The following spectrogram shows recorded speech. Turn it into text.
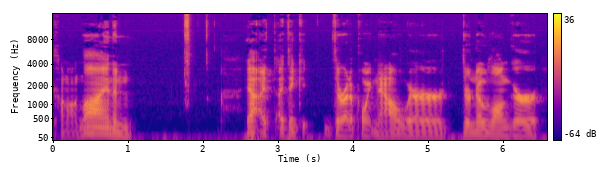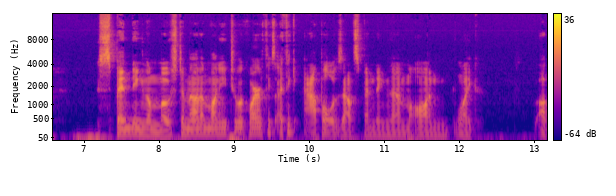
come online. And yeah, I, I think they're at a point now where they're no longer spending the most amount of money to acquire things. I think Apple is outspending them on like a,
